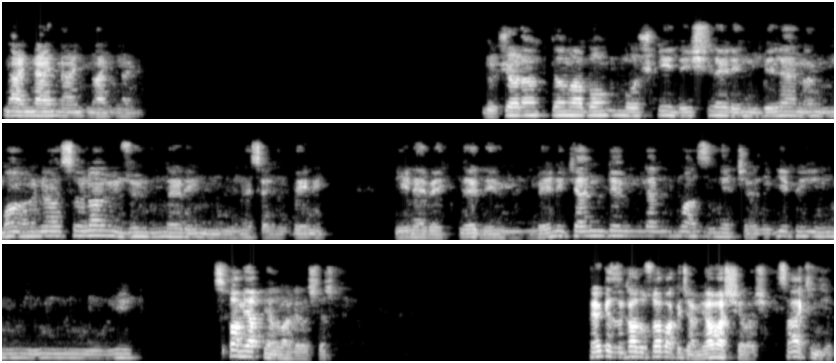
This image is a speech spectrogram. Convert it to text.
Nine nine nine nine nine. Aklıma bomboş gidişlerin, bilemem manasına üzünlerin. Yine sev beni, yine bekledim, beni kendimden vazgeçer gibi. Spam yapmayalım arkadaşlar. Herkesin kadrosuna bakacağım yavaş yavaş, sakince.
